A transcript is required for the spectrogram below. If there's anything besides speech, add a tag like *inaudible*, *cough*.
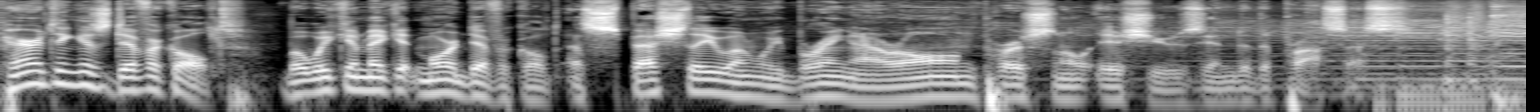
Parenting is difficult, but we can make it more difficult, especially when we bring our own personal issues into the process.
